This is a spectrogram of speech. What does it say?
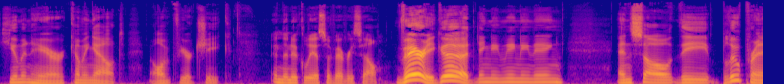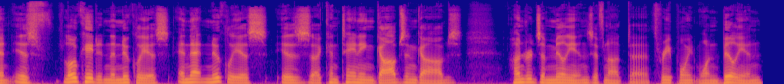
human hair coming out of your cheek? In the nucleus of every cell. Very good. Ding, ding, ding, ding, ding. And so the blueprint is located in the nucleus, and that nucleus is uh, containing gobs and gobs, hundreds of millions, if not uh, 3.1 billion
